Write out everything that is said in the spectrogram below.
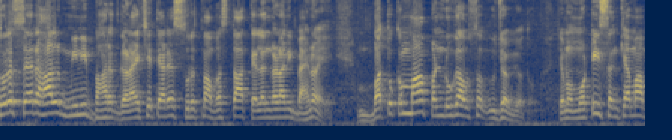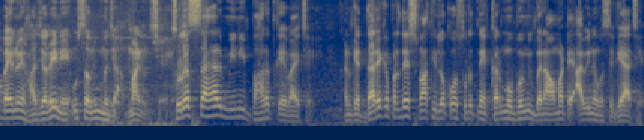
સુરત શહેર હાલ મિની ભારત ગણાય છે ત્યારે સુરતમાં વસતા તેલંગાણાની બહેનોએ બતુકમ્મા પંડુગા ઉત્સવ ઉજવ્યો હતો, જેમાં મોટી સંખ્યામાં બહેનોએ હાજર રહીને ઉત્સવની મજા માણી છે. સુરત શહેર મિની ભારત કહેવાય છે. કારણ કે દરેક પ્રદેશમાંથી લોકો સુરતને કર્મભૂમિ બનાવવા માટે આવીને વસી ગયા છે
